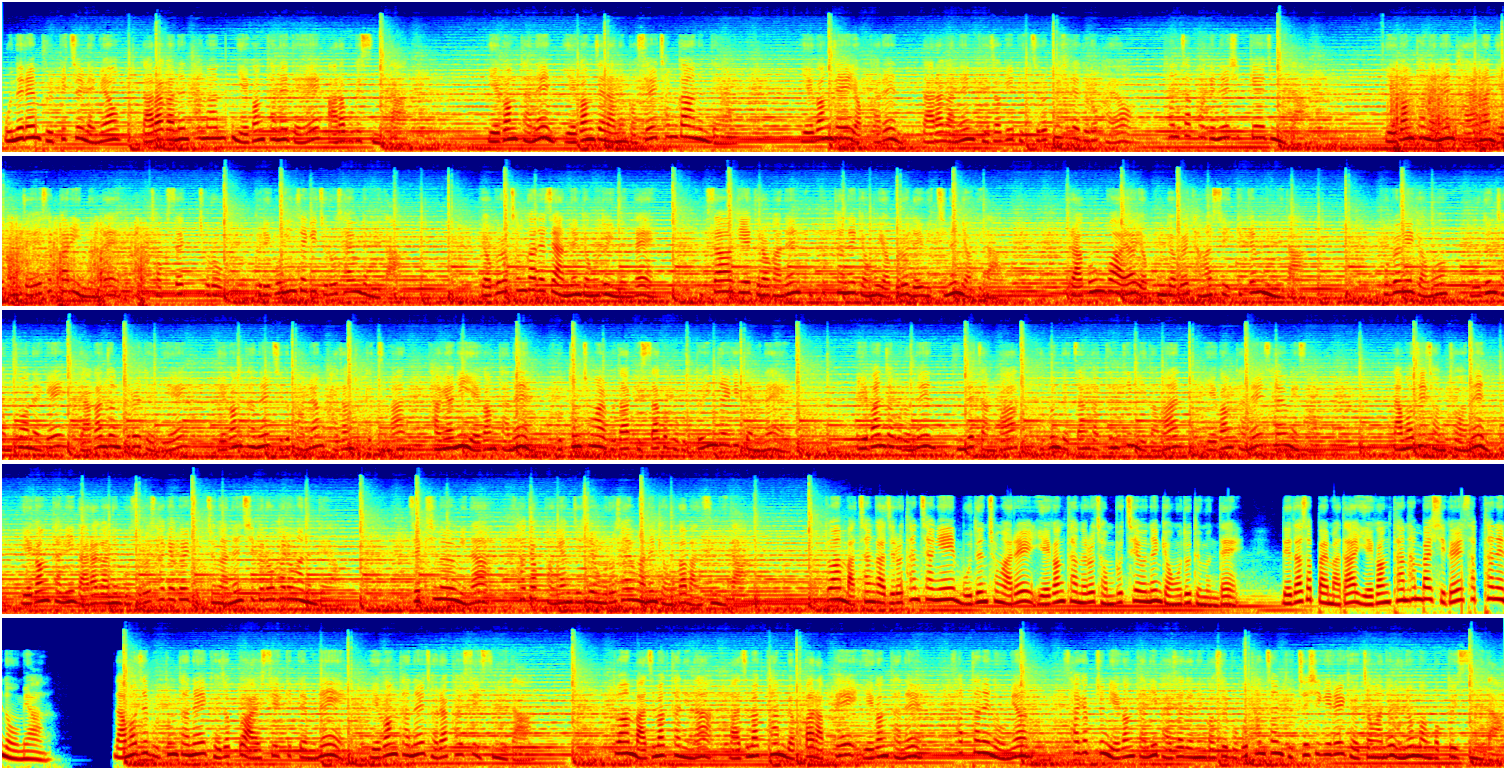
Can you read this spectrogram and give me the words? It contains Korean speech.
오늘은 불빛을 내며 날아가는 탄환 예광탄에 대해 알아보겠습니다. 예광탄은 예광제라는 것을 첨가하는데요. 예광제의 역할은 날아가는 궤적이 빛으로 표시되도록 하여 탄착 확인을 쉽게 해줍니다. 예광탄에는 다양한 예광제의 색깔이 있는데 적색, 초록, 그리고 흰색이 주로 사용됩니다. 역으로 첨가되지 않는 경우도 있는데 복사하기에 들어가는 국폭탄의 경우 역으로 내 위치는 여기다. 라고 홍보하여 역공격을 당할 수 있기 때문입니다. 보병의 경우 모든 전투원에게 야간 전투를 대비해 예광탄을 지급하면 가장 좋겠지만 당연히 예광탄은 보통 총알보다 비싸고 보급도 힘들기 때문에 일반적으로는 분대장과 부분대장 같은 팀 리더만 예광탄을 사용해서 나머지 전투원은 예광탄이 날아가는 곳으로 사격을 집중하는 식으로 활용하는데요. 즉 신호용이나 사격 방향 지시용으로 사용하는 경우가 많습니다. 또한 마찬가지로 탄창의 모든 총알을 예광탄으로 전부 채우는 경우도 드문데 네다섯 발마다 예광탄 한 발씩을 삽탄해 놓으면 나머지 보통탄의 궤적도 알 수 있기 때문에 예광탄을 절약할 수 있습니다. 또한 마지막 탄이나 마지막 탄 몇 발 앞에 예광탄을 삽탄해 놓으면 사격 중 예광탄이 발사되는 것을 보고 탄창 교체 시기를 결정하는 운용 방법도 있습니다.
